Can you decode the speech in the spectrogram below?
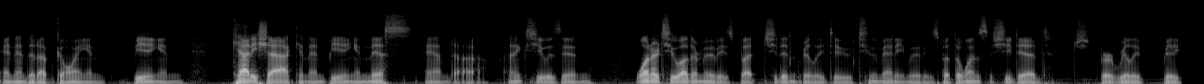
and ended up going and being in Caddyshack, and then being in this. And uh, I think she was in one or two other movies, but she didn't really do too many movies. But the ones that she did were really, really,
